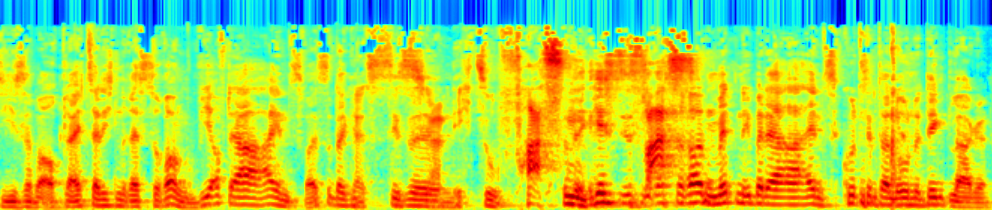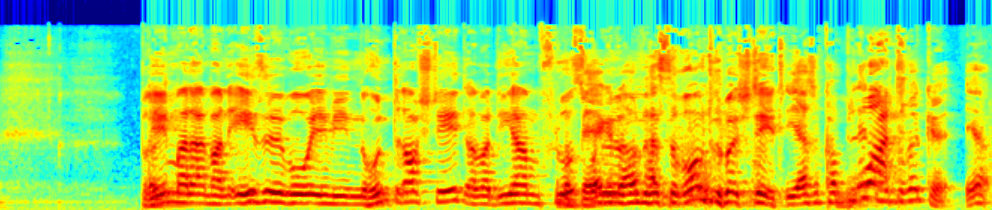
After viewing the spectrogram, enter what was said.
die ist aber auch gleichzeitig ein Restaurant, wie auf der A1, weißt du, da gibt's Das diese ist ja nicht zu fassen. hier ist dieses Was? Restaurant mitten über der A1, kurz hinter Lohne Dinklage. Bremen hat einfach einen Esel, wo irgendwie ein Hund drauf steht, aber die haben einen Fluss, wo ein Restaurant drüber steht. Ja, so komplett What? eine Brücke. Ja.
